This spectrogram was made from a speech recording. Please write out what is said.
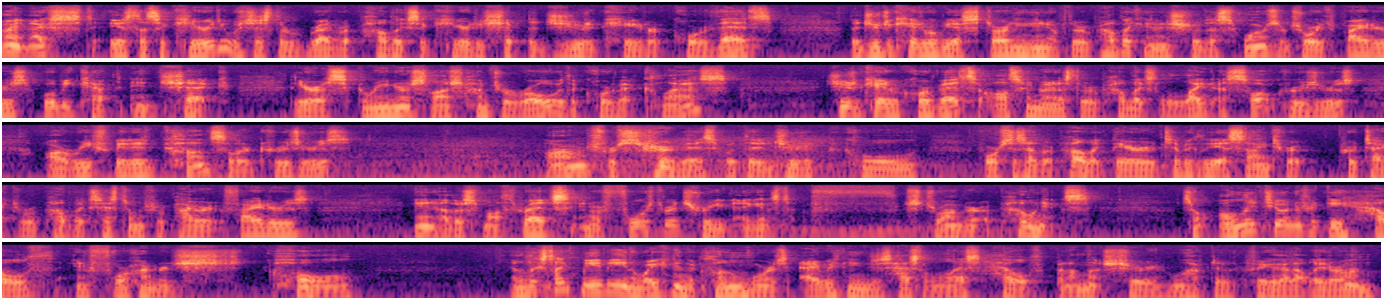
Alright, next is the Security, which is the Red Republic security ship, the Judicator Corvette. The Judicator will be a starting unit for the Republic and ensure the swarms of droid fighters will be kept in check. They are a screener slash hunter role with the Corvette class. Judicator Corvettes, also known as the Republic's light assault cruisers, are refitted consular cruisers armed for service with the Judicial forces of the Republic. They are typically assigned to re- protect the Republic systems for pirate fighters and other small threats and are forced to retreat against f- stronger opponents. So only 250 health and 400 sh- hull. It looks like maybe in Awakening the Clone Wars everything just has less health, but I'm not sure. We'll have to figure that out later on.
